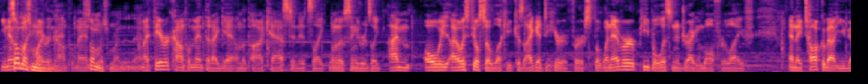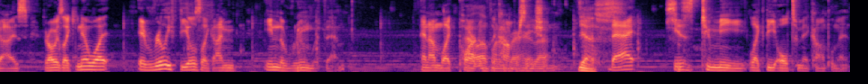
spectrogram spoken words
you know so much more than compliment that. So much more than that. my favorite compliment that I get on the podcast, and it's like one of those things where it's like I'm always I always feel so lucky because I get to hear it first. But whenever people listen to Dragon Ball for Life and they talk about you guys, they're always like, you know what? It really feels like I'm in the room with them, and I'm like part of the conversation. Yes. that is to me like the ultimate compliment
